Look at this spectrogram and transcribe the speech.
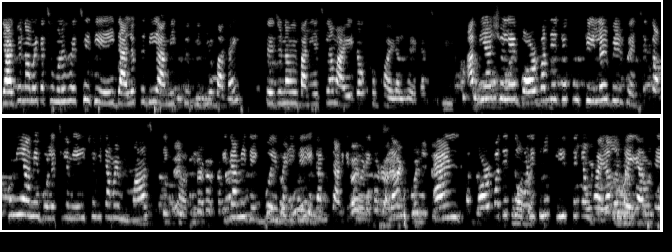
যার জন্য আমার কাছে মনে হয়েছে যে এই ডায়লগটা দিয়ে আমি একটু ভিডিও বানাই। এই জন্য আমি বানিয়েছিলাম আর এটাও খুব ভাইরাল হয়ে গেছে। আমি আসলে বরবাদের যখন ট্রেলার বের হয়েছে তখনই আমি বলেছিলাম এই ছবিটা আমার মাস্ট দেখতে হবে। এটা আমি দেখব এবারে এটা আমি টার্গেট করে রেখেছিলাম। এন্ড বরবাদের তো অনেকগুলো ক্লিপ থেকে ভাইরাল হয়ে গেছে।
